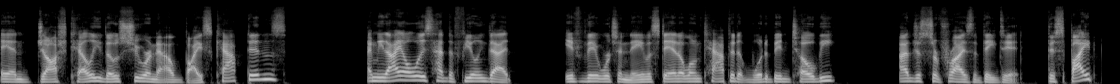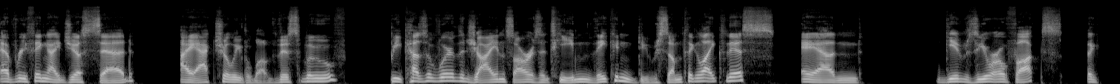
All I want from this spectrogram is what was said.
and Josh Kelly. Those two are now vice captains. I mean, I always had the feeling that if they were to name a standalone captain, it would have been Toby. I'm just surprised that they did. Despite everything I just said, I actually love this move because of where the Giants are as a team, they can do something like this and give zero fucks. Like,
